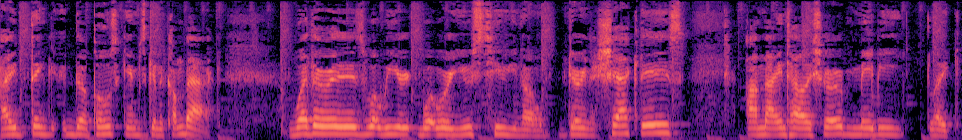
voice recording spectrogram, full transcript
I think the post game is going to come back. Whether it is what we're what we're used to, you know, during the Shaq days, I'm not entirely sure. Maybe like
